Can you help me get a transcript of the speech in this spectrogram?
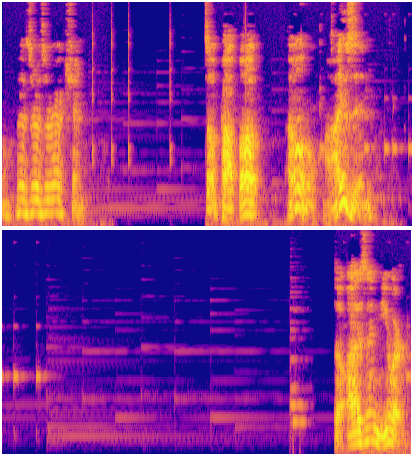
Oh, there's Resurrection. Saw it pop up. Oh, Eizen. So Eizen, you are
